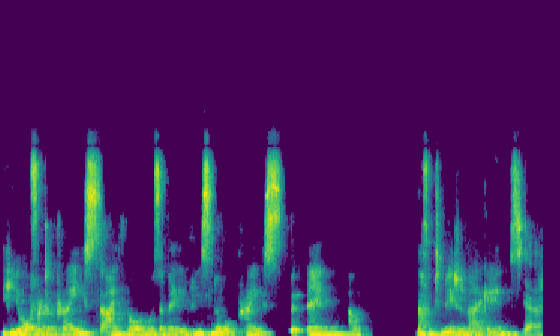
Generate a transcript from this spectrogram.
he offered a price that I thought was a very reasonable price, but then uh, nothing to measure that against. Yeah.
